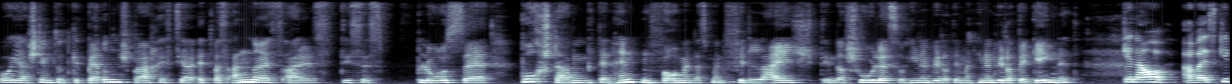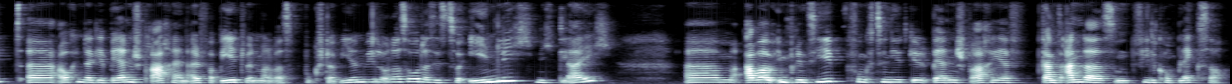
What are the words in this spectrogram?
Oh ja, stimmt. Und Gebärdensprache ist ja etwas anderes als dieses bloße Buchstaben mit den Händen formen, dass man vielleicht in der Schule so hin und wieder, dem man hin und wieder begegnet. Genau, aber es gibt äh, auch in der Gebärdensprache ein Alphabet, wenn man was buchstabieren will oder so. Das ist so ähnlich, nicht gleich. Ähm, aber im Prinzip funktioniert Gebärdensprache ja ganz anders und viel komplexer.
